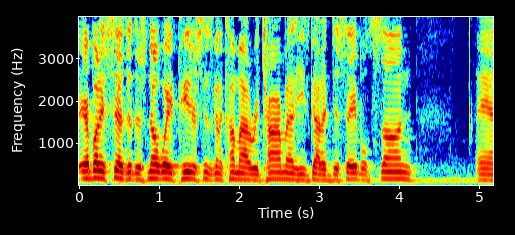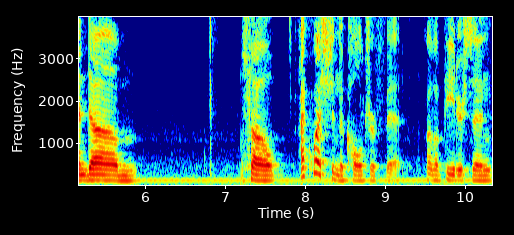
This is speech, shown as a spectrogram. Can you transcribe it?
everybody says that there's no way Petersen's going to come out of retirement. He's got a disabled son, and um, so I question the culture fit of a Petersen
